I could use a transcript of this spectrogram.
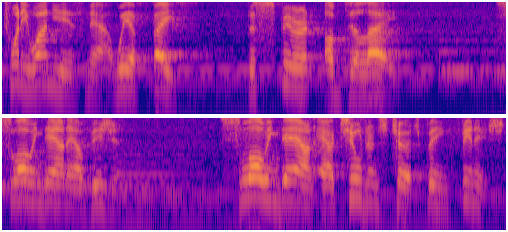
21 years now, we have faced the spirit of delay, slowing down our vision, slowing down our children's church being finished.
